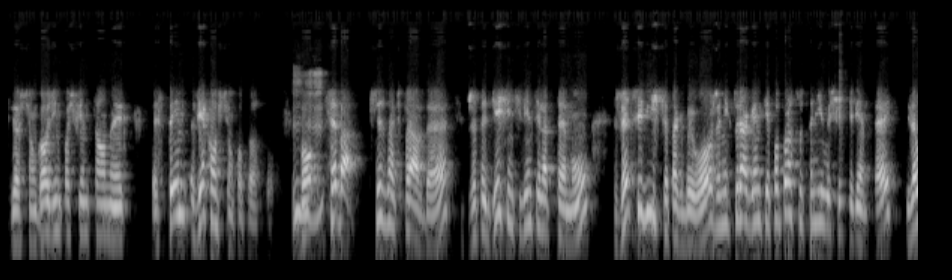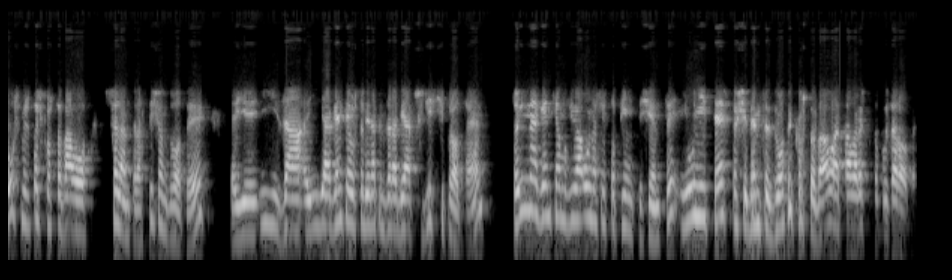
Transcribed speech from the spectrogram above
z ilością godzin poświęconych, z tym, z jakością po prostu. Bo mhm. trzeba przyznać prawdę, że te 10 i więcej lat temu rzeczywiście tak było, że niektóre agencje po prostu ceniły się więcej i załóżmy, że coś kosztowało, strzelam teraz 1000 złotych i, i, za, i agencja już sobie na tym zarabiała 30%, to inna agencja mówiła, u nas jest to 5 tysięcy i u niej też to 700 zł kosztowało, a cała reszta to był zarobek.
